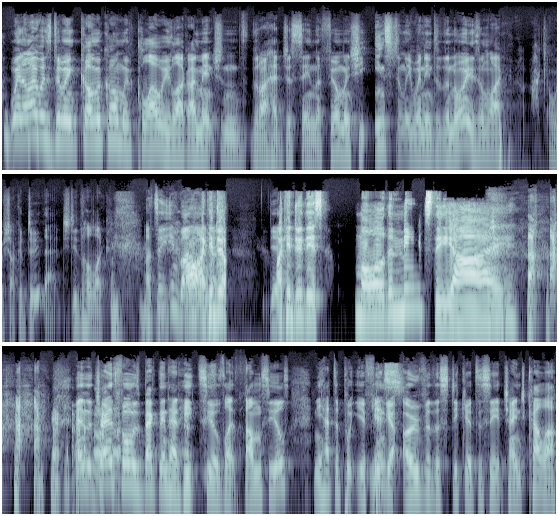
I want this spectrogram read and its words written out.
when I was doing Comic Con with Chloe, like I mentioned that I had just seen the film, and she instantly went into the noise. I'm like, I I wish I could do that. She did the whole like, I'd see in my Oh, I can do. Yeah. I can do this more than meets the eye. and the Transformers back then had heat seals, like thumb seals, and you had to put your finger yes. over the sticker to see it change color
